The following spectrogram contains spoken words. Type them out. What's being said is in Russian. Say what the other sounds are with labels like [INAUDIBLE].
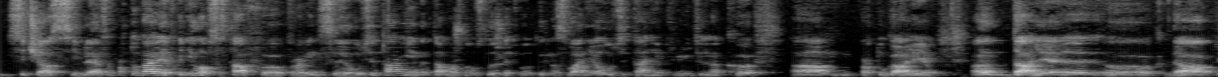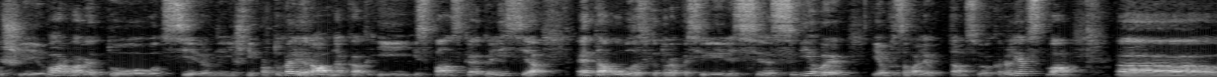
сейчас является Португалией, входила в состав э, провинции Лузитания. Иногда можно услышать вот и название Лузитания применительно к э, Португалии. Далее, э, когда пришли варвары, то вот север нынешней Португалии, равно как и испанская Галисия, это область, в которой поселились свевы и образовали там свое королевство. А,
